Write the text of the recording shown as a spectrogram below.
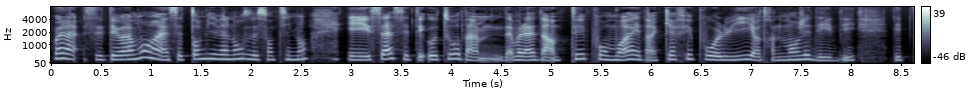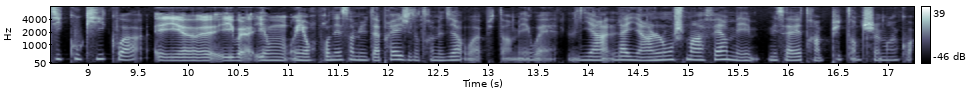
voilà, c'était vraiment euh, cette ambivalence de sentiments. Et ça, c'était autour d'un voilà, thé pour moi et d'un café pour lui, en train de manger des, des, des petits cookies, quoi. Et, euh, et voilà, et on, et on, reprenait cinq minutes après, et j'étais en train de me dire, ouais, putain, mais ouais, y a, là, il y a un long chemin à faire, mais, mais ça va être un putain de chemin, quoi.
